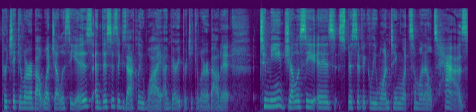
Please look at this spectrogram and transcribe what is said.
particular about what jealousy is, and this is exactly why I'm very particular about it to me, jealousy is specifically wanting what someone else has.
